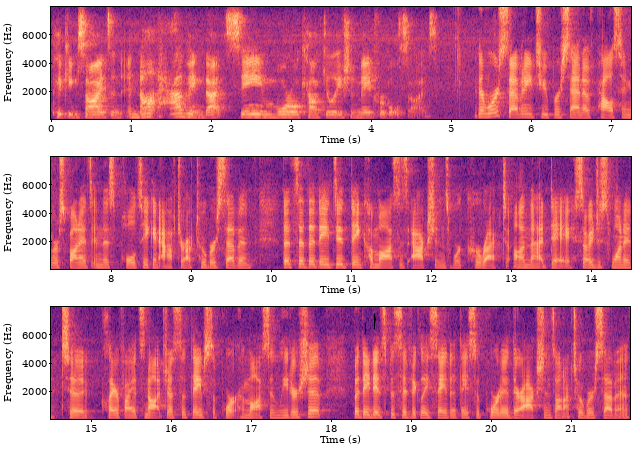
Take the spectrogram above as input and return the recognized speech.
picking sides and, and not having that same moral calculation made for both sides. There were 72% of Palestinian respondents in this poll taken after October 7th that said that they did think Hamas's actions were correct on that day. So I just wanted to clarify it's not just that they support Hamas in leadership, but they did specifically say that they supported their actions on October 7th.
